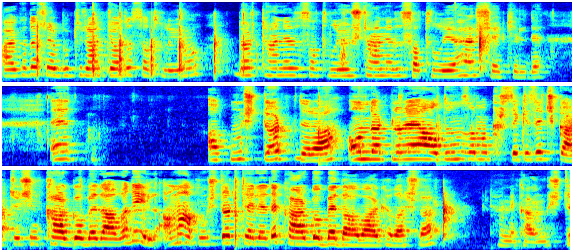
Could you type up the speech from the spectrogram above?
Arkadaşlar bu Trendyol'da satılıyor. 4 tane de satılıyor, 3 tane de satılıyor her şekilde. Evet 64 lira. 14 liraya aldığınız zaman 48'e çıkartıyor. Çünkü kargo bedava değil. Ama 64 TL'de kargo bedava arkadaşlar. Tane kalmıştı.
